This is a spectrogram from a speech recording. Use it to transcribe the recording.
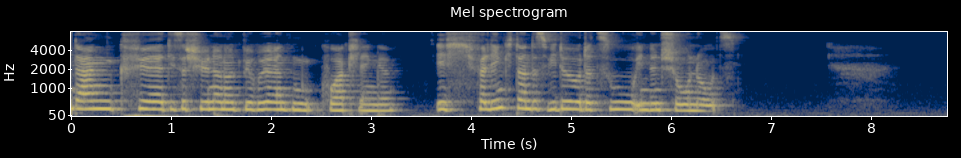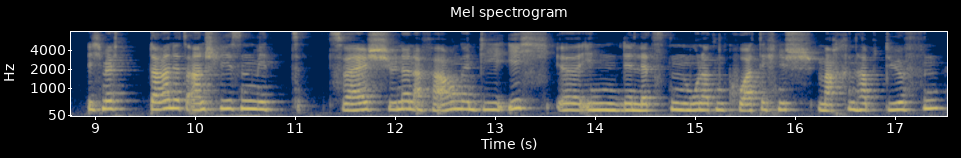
Vielen Dank für diese schönen und berührenden Chorklänge. Ich verlinke dann das Video dazu in den Show Notes. Ich möchte daran jetzt anschließen mit zwei schönen Erfahrungen, die ich äh, in den letzten Monaten chortechnisch machen habe dürfen.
